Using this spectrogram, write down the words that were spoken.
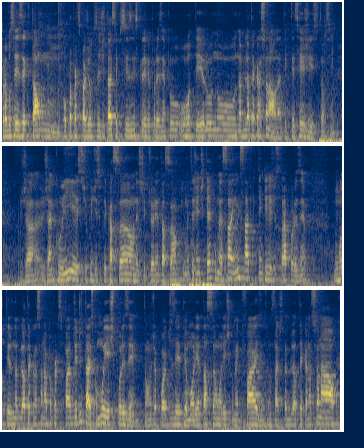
para você executar um, ou para participar de outros editais, você precisa inscrever, por exemplo, o roteiro no, na Biblioteca Nacional, né? Tem que ter esse registro. Então, assim, já, já incluir esse tipo de explicação, nesse tipo de orientação, porque muita gente quer começar e nem sabe que tem que registrar, por exemplo, um roteiro na Biblioteca Nacional para participar de editais, como este, por exemplo. Então já pode dizer, ter uma orientação ali de como é que faz, entra no site da Biblioteca Nacional,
